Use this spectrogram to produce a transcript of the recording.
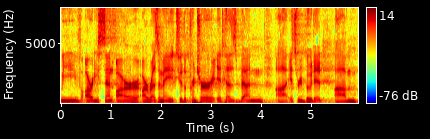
we've already sent our our resume to the printer. It has been uh, it's rebooted. Um,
